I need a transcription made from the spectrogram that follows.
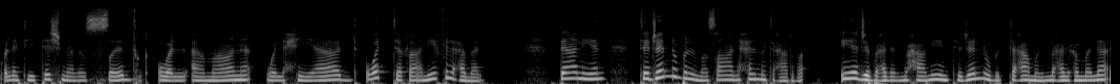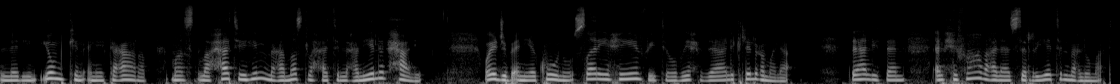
والتي تشمل الصدق والأمانة والحياد والتفاني في العمل. ثانيا تجنب المصالح المتعارضة. يجب على المحامين تجنب التعامل مع العملاء الذين يمكن أن يتعارض مصلحتهم مع مصلحة العميل الحالي ويجب أن يكونوا صريحين في توضيح ذلك للعملاء. ثالثا الحفاظ على سرية المعلومات.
